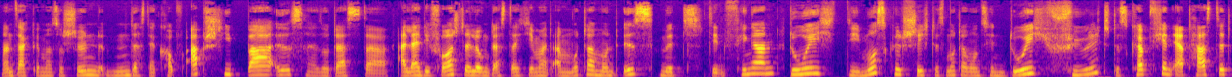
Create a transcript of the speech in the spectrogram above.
Man sagt immer so schön, hm, dass der Kopf abschiebbar ist, also dass da allein die Vorstellung, dass da jemand am Muttermund ist, mit den Fingern durch die Muskelschicht des Muttermunds hindurch fühlt, das Köpfchen ertastet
